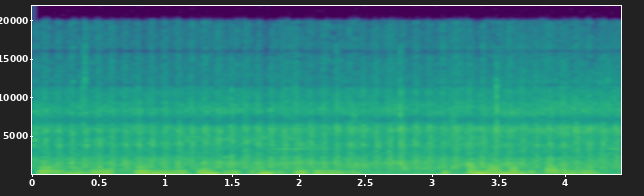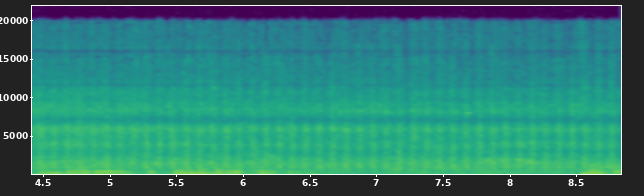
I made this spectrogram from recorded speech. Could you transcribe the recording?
so அதனால் எப்போ நீங்கள் டைம் கிடைச்சாலும் இந்த சைடு மிஸ் பண்ணாமல் வந்து பாருங்கள் அந்த ஒரு சக்தியான முருகர் நன்றி.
